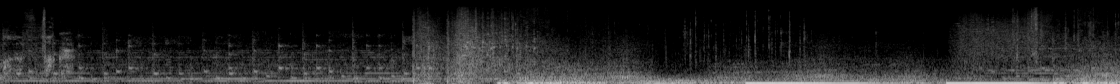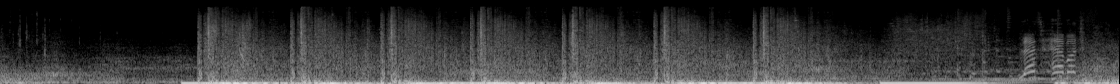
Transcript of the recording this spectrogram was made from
Motherfucker. Let's have it!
